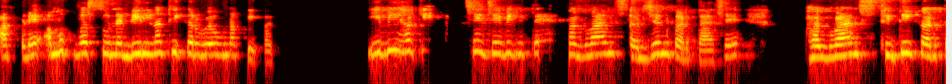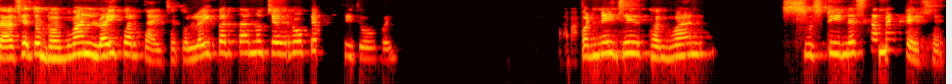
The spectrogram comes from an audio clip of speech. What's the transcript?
આપણે અમુક વસ્તુને ડીલ નથી કરવું એવું નક્કી કર્યું. એ બી હકીકત છે, જેવી રીતે ભગવાન સર્જન કરતા છે, ભગવાન સ્થિતિ કરતા છે, તો ભગવાન લય કરતા છે. તો લય કરતાનો ચહેરો કેમ નથી જોવો ભાઈ? આપણને જે ભગવાન સૃષ્ટિને સમેટે છે,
